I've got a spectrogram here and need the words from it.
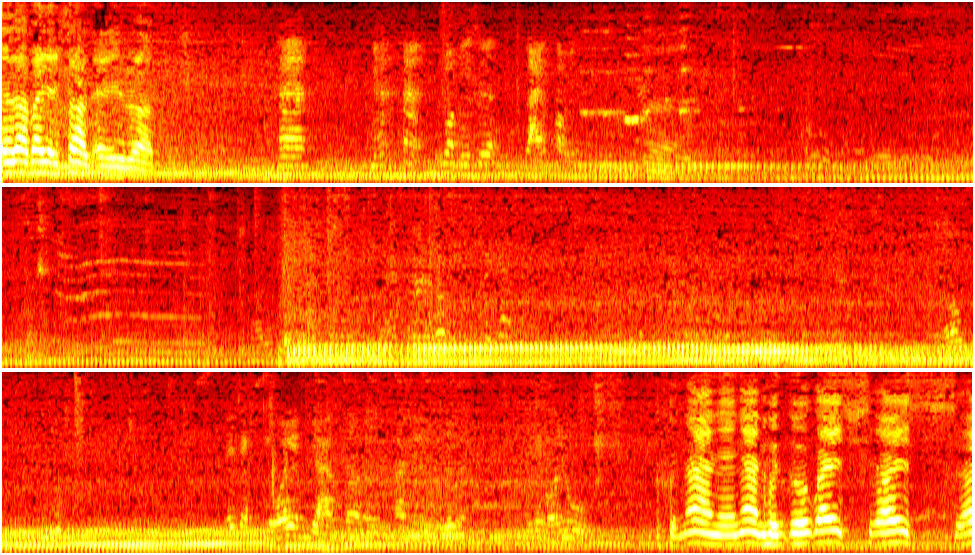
อเราไปสอนเองหรอกห้าเนี่ยห้ารอบนี้เสื้อลายของเขา นั่นเนี่ยนั่นหุ่นตุกไว้ไว้ไว้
